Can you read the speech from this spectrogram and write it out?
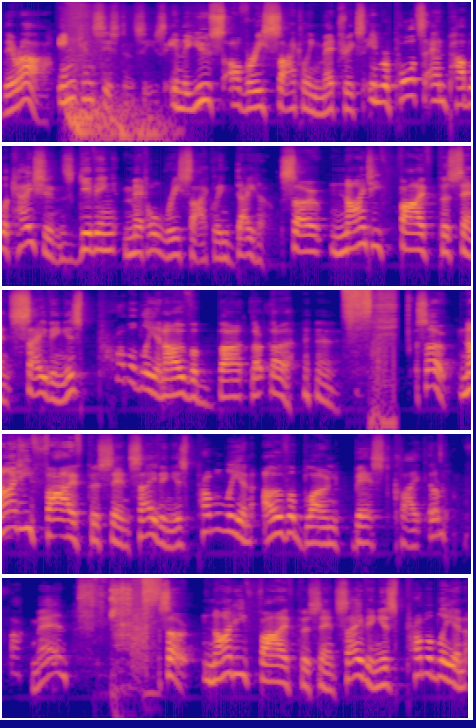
there are inconsistencies in the use of recycling metrics in reports and publications giving metal recycling data. So 95% saving is probably an overblown. so 95% saving is probably an overblown best case um, fuck, man. So, 95% saving is probably an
